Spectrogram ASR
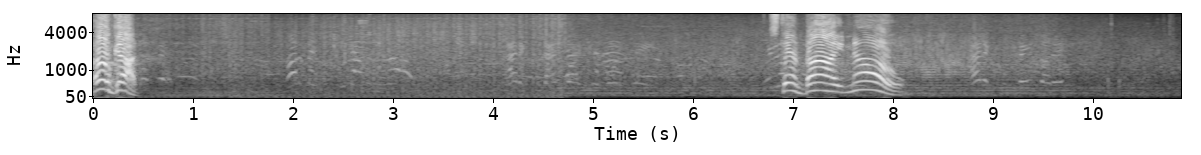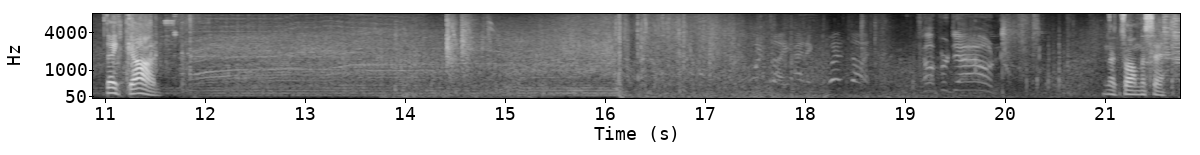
Oh God! Stand by! No! Thank God. That's all I'm gonna say.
